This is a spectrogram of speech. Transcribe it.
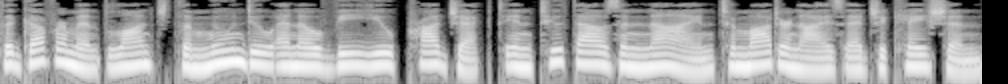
The government launched the Mundu Novu project in 2009 to modernize education.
